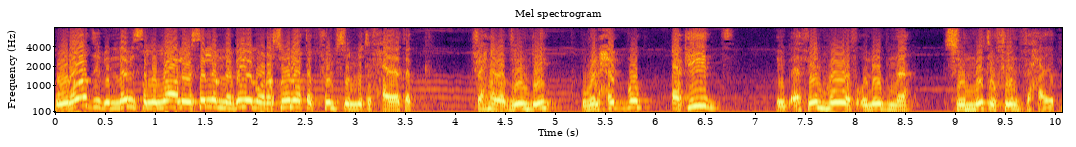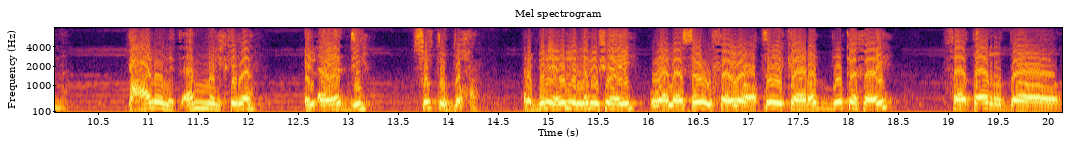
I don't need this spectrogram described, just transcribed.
وراضي بالنبي صلى الله عليه وسلم نبيا ورسولا. طب فين سنته في حياتك؟ مش إحنا راضيين بيه وبنحبه؟ أكيد. يبقى فين هو في قلوبنا؟ سنته فين في حياتنا؟ تعالوا نتأمل كده الآيات دي. سورة الضحى. ربنا يقول للنبي فيها إيه؟ ولا سوف يعطيك ربك فايه؟ فترضى.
